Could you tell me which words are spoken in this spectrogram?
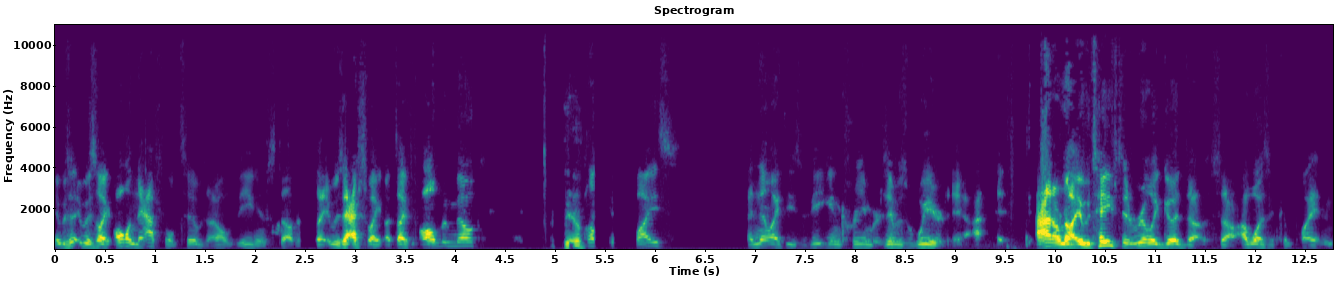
it was. It was like all natural too. It was like all vegan stuff. But it was actually like it's like almond milk, Yeah. pumpkin spice, and then like these vegan creamers. It was weird. I, I don't know. It tasted really good though, so I wasn't complaining.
